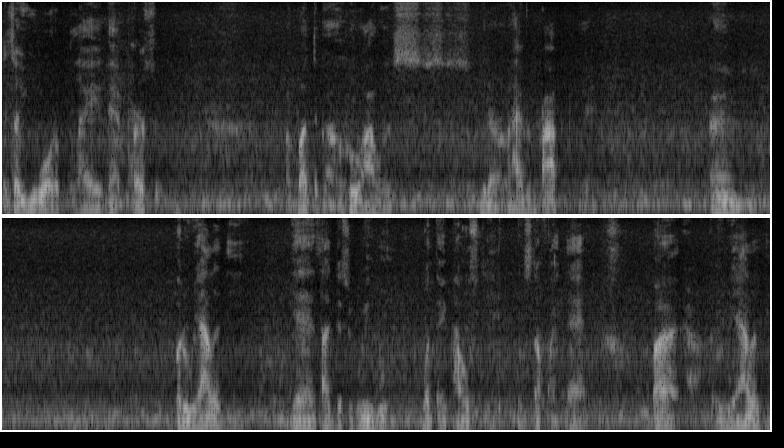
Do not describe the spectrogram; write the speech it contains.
And so you want to blame that person a month ago who I was, you know, having problems with. Um, but the reality, yes, I disagree with what they posted and stuff like that. But in reality,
